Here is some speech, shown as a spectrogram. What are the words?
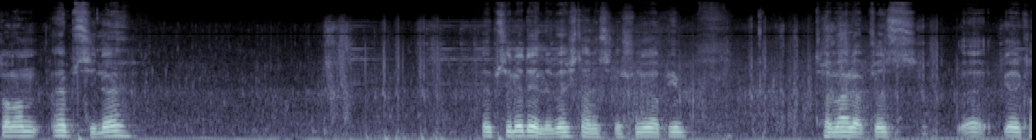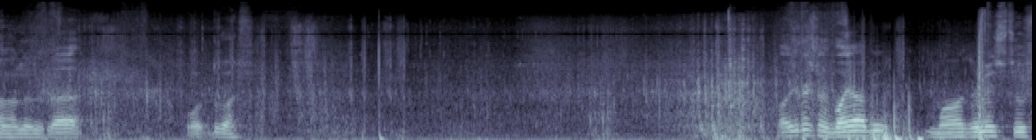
Kalan hepsiyle hepsiyle değil de 5 tanesiyle şunu yapayım temel yapacağız ve geri kalanında ordu var. Arkadaşlar bayağı bir malzeme istiyoruz.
